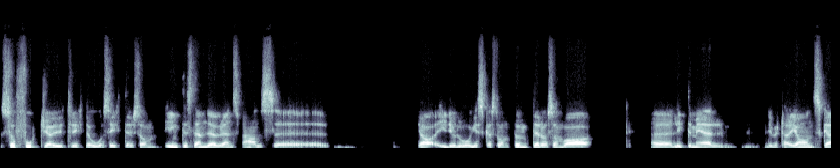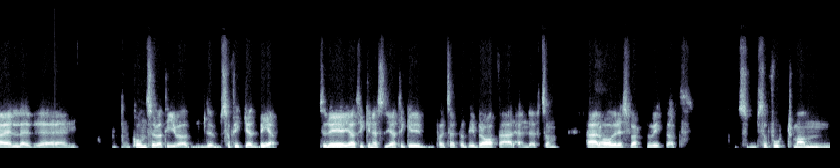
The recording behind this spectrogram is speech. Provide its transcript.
så fort jag uttryckte åsikter som inte stämde överens med hans eh, ja, ideologiska ståndpunkter och som var eh, Eh, lite mer libertarianska eller eh, konservativa så fick jag ett B. Så det, jag, tycker näst, jag tycker på ett sätt att det är bra att det här händer eftersom här har vi det svart på vitt att så, så fort man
